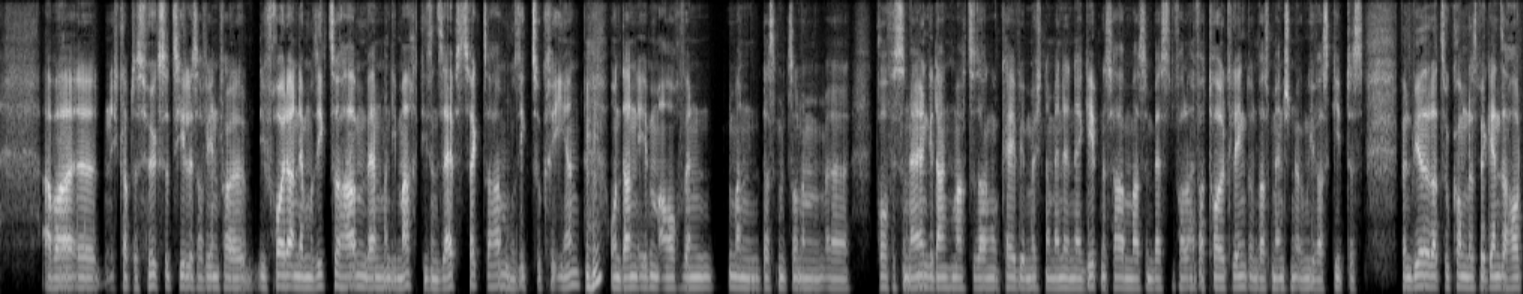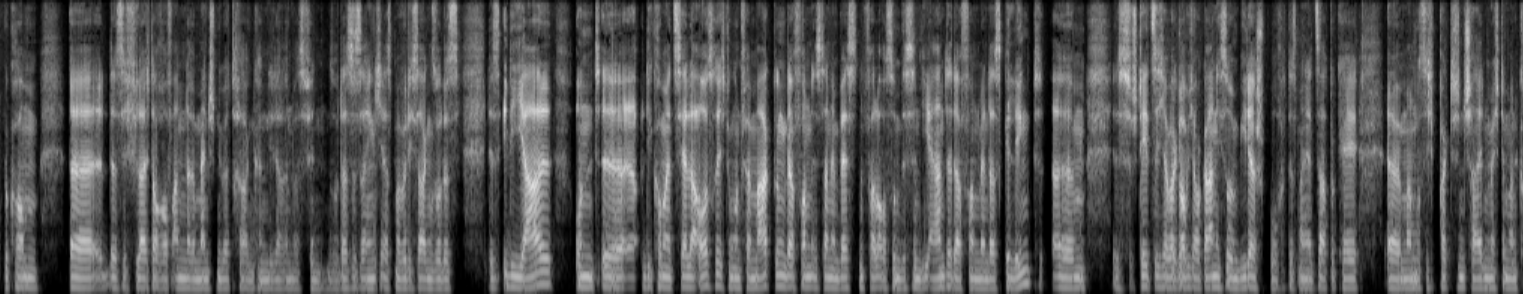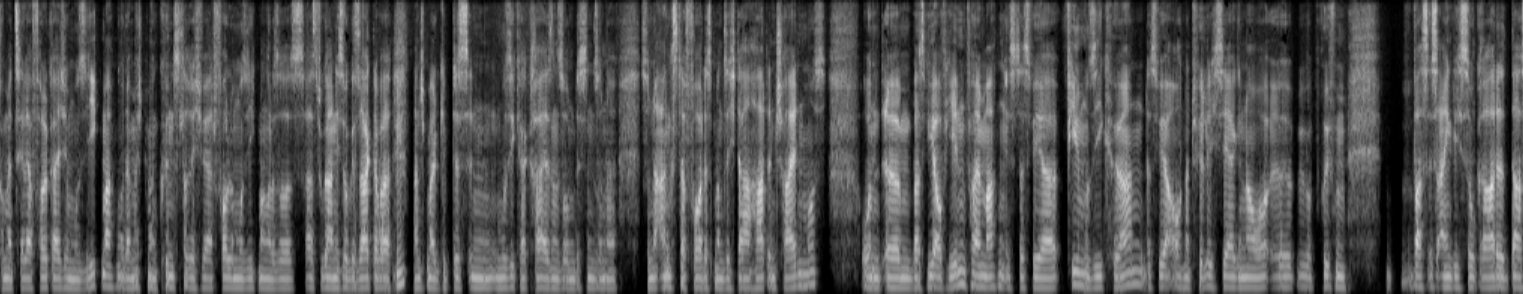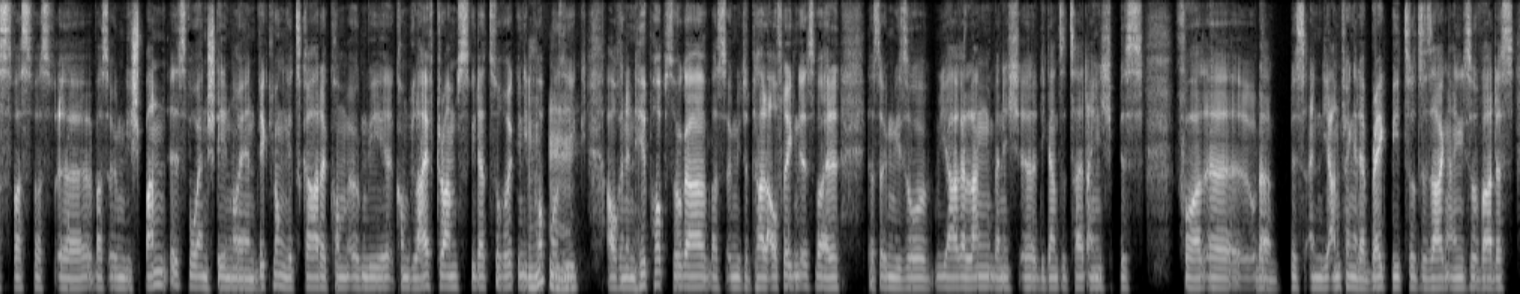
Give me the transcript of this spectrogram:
Aber äh, ich glaube, das höchste Ziel ist auf jeden Fall, die Freude an der Musik zu haben, während man die macht, diesen Selbstzweck zu haben, Musik zu kreieren. Mhm. Und dann eben auch, wenn man das mit so einem äh, professionellen Gedanken macht, zu sagen, okay, wir möchten am Ende ein Ergebnis haben, was im besten Fall einfach toll klingt und was Menschen irgendwie was gibt. Das, wenn wir dazu kommen, dass wir Gänsehaut bekommen, äh, dass ich vielleicht auch auf andere Menschen übertragen kann, die darin was finden. So, das ist eigentlich erstmal, würde ich sagen, so das, das Ideal und äh, die kommerzielle Ausrichtung und Vermarktung davon ist dann im besten Fall auch so ein bisschen die Ernte davon, wenn das gelingt. Ähm, es steht sich aber, glaube ich, auch gar nicht so im Widerspruch, dass man jetzt sagt, okay, äh, man muss sich praktisch entscheiden, möchte man kommerziell erfolgreiche Musik machen oder möchte man künstlerisch wertvolle Musik machen oder so. Das hast du gar nicht so gesagt, aber mhm. manchmal gibt es in Musikerkreisen so ein bisschen so eine, so eine Angst davor, dass man sich da hart entscheiden muss. Und ähm, was wir auf jeden Fall machen, ist, dass wir viel Musik hören, dass wir auch natürlich sehr genau äh, überprüfen, was ist eigentlich so gerade das, was, was, äh, was irgendwie spannend ist, wo entstehen neue Entwicklungen. Jetzt gerade kommen irgendwie, kommt Live-Drums wieder zurück in die mhm. Popmusik, auch in den Hip-Hop sogar, was irgendwie total aufregend aufregend ist, weil das irgendwie so jahrelang, wenn ich äh, die ganze Zeit eigentlich bis vor äh, oder bis an die Anfänge der Breakbeat sozusagen eigentlich so war, dass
